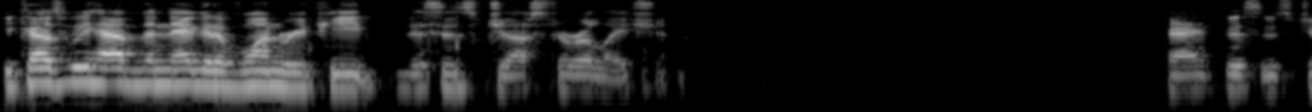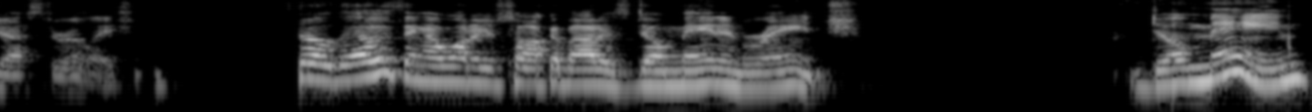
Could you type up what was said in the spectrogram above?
Because we have the negative 1 repeat, this is just a relation. Okay, this is just a relation. So the other thing I wanted to talk about is domain and range. Domain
